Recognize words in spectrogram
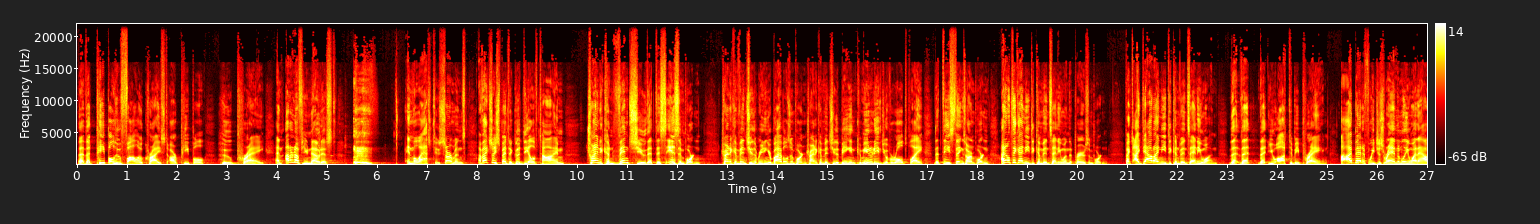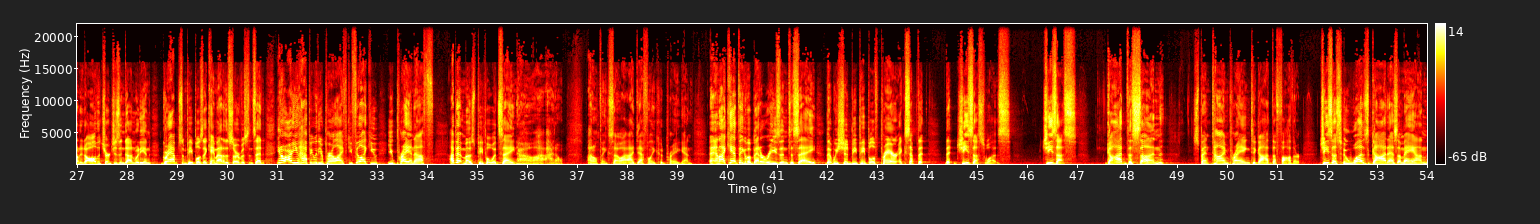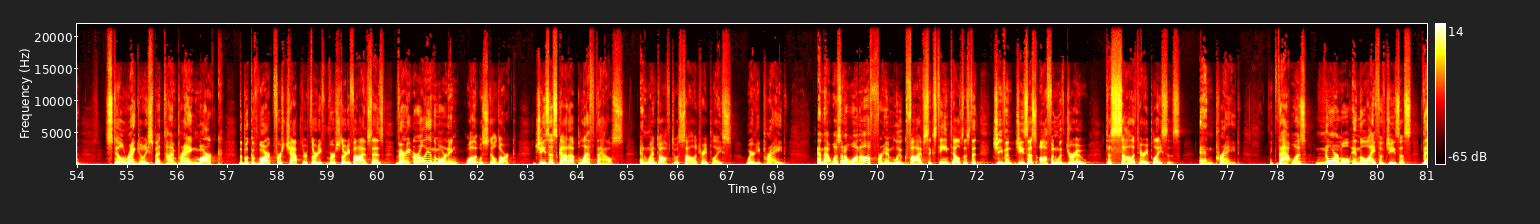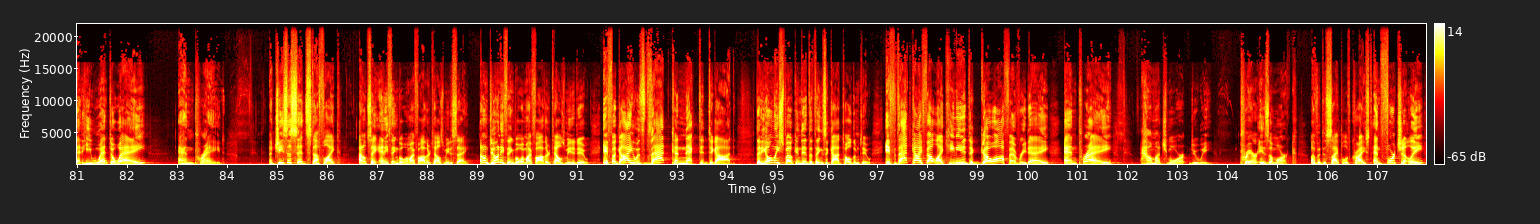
That, that people who follow Christ are people who pray. And I don't know if you noticed, in the last two sermons, I've actually spent a good deal of time trying to convince you that this is important trying to convince you that reading your Bible is important, trying to convince you that being in community, that you have a role to play, that these things are important. I don't think I need to convince anyone that prayer is important. In fact, I doubt I need to convince anyone that, that, that you ought to be praying. I bet if we just randomly went out into all the churches in Dunwoody and grabbed some people as they came out of the service and said, You know, are you happy with your prayer life? Do you feel like you, you pray enough? I bet most people would say, No, I, I don't. I don't think so. I, I definitely could pray again. And I can't think of a better reason to say that we should be people of prayer except that, that Jesus was. Jesus, God the Son, spent time praying to God the Father. Jesus, who was God as a man, still regularly spent time praying. Mark, the book of Mark, first chapter, 30, verse 35 says, Very early in the morning, while it was still dark, Jesus got up, left the house, and went off to a solitary place where he prayed. And that wasn't a one off for him. Luke 5 16 tells us that Jesus often withdrew to solitary places and prayed. Like that was normal in the life of Jesus, that he went away and prayed. And Jesus said stuff like, I don't say anything but what my Father tells me to say. I don't do anything but what my Father tells me to do. If a guy who is that connected to God that he only spoke and did the things that God told him to. If that guy felt like he needed to go off every day and pray, how much more do we? Prayer is a mark of a disciple of Christ. And fortunately,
